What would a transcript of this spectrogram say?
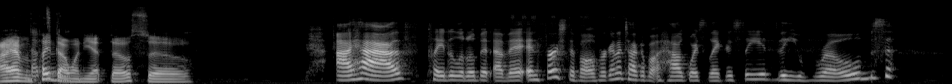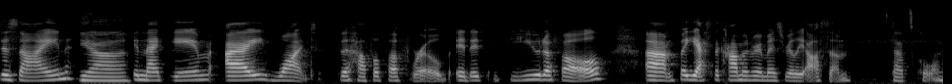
I haven't That's played that one yet though, so I have played a little bit of it. And first of all, if we're going to talk about Hogwarts Legacy, the robes design Yeah. in that game, I want the Hufflepuff robe. It is beautiful. Um, but yes, the common room is really awesome. That's cool.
